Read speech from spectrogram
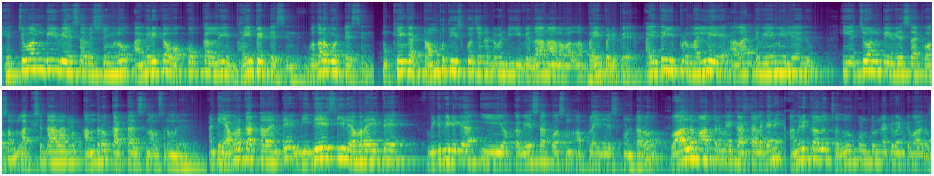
హెచ్ వన్ బి వీసా విషయంలో అమెరికా ఒక్కొక్కరిని భయపెట్టేసింది ఉదరగొట్టేసింది ముఖ్యంగా ట్రంప్ తీసుకొచ్చినటువంటి ఈ విధానాల వల్ల భయపడిపోయారు. అయితే ఇప్పుడు మళ్ళీ అలాంటివి ఏమీ లేదు. ఈ హెచ్ వన్ బి వీసా కోసం లక్ష డాలర్లు అందరూ కట్టాల్సిన అవసరం లేదు. అంటే ఎవరు కట్టాలంటే విదేశీయులు ఎవరైతే విడివిడిగా ఈ యొక్క వీసా కోసం అప్లై చేసుకుంటారో వాళ్ళు మాత్రమే కట్టాలి. కానీ అమెరికాలో చదువుకుంటున్నటువంటి వారు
